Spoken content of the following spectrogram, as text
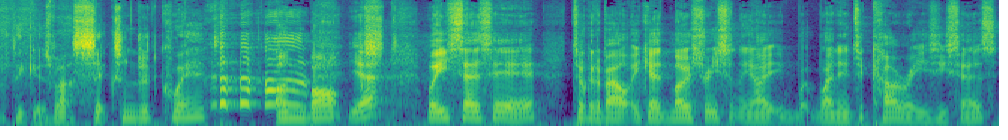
I think it was about 600 quid unboxed. Yeah. Well, he says here, talking about, he goes, most recently I went into Curry's, he says,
